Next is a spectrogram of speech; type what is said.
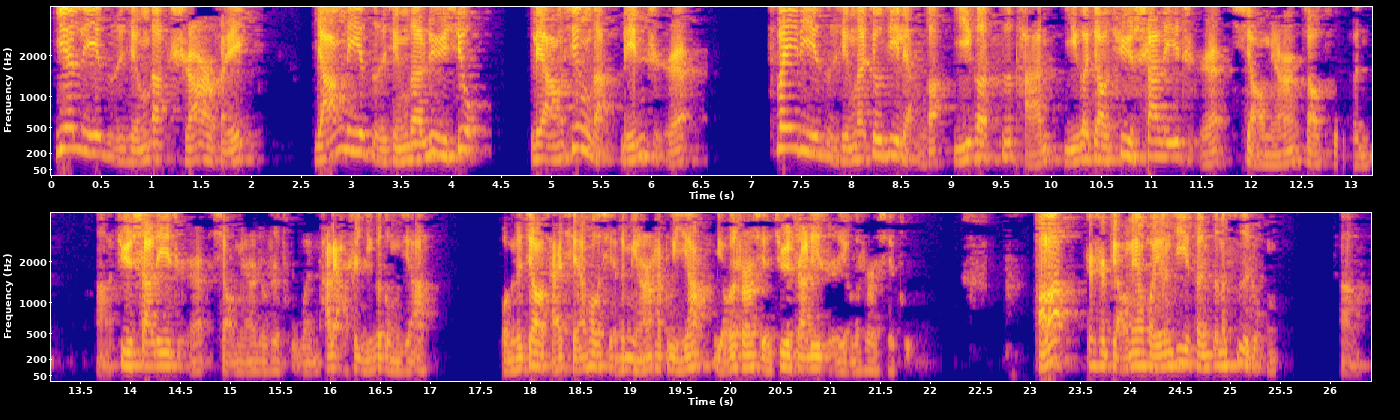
阴离子型的十二肥，阳离子型的氯溴，两性的磷脂。非离子型的就记两个，一个丝盘，一个叫聚山离酯，小名叫土温啊。聚山离酯小名就是土温，它俩是一个东西啊。我们的教材前后写的名还不一样，有的时候写聚山离酯，有的时候写土。好了，这是表面活性剂分这么四种啊。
